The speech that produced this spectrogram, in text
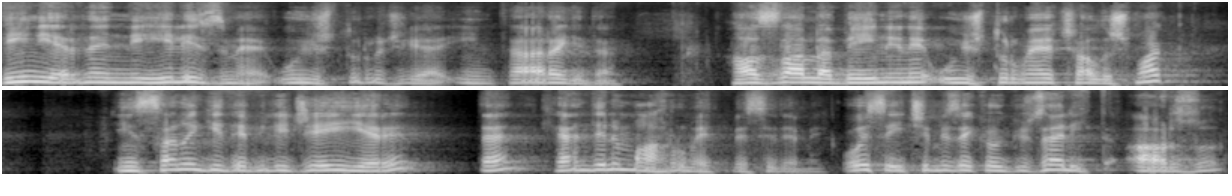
din yerine nihilizme, uyuşturucuya, intihara giden, hazlarla beynini uyuşturmaya çalışmak, insanın gidebileceği yerinden kendini mahrum etmesi demek. Oysa içimizdeki o güzel arzu,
